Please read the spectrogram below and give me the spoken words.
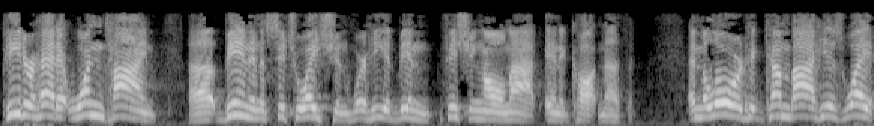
Peter had at one time uh, been in a situation where he had been fishing all night and had caught nothing. And the Lord had come by his way,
